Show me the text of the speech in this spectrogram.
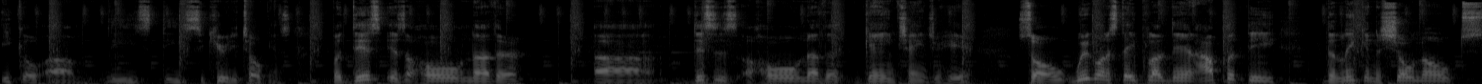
eco um, these these security tokens. But this is a whole nother uh, this is a whole nother game changer here. So we're gonna stay plugged in. I'll put the the link in the show notes.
